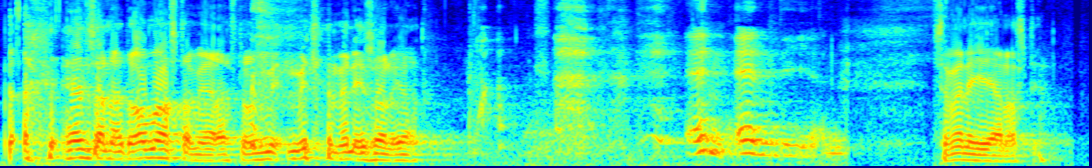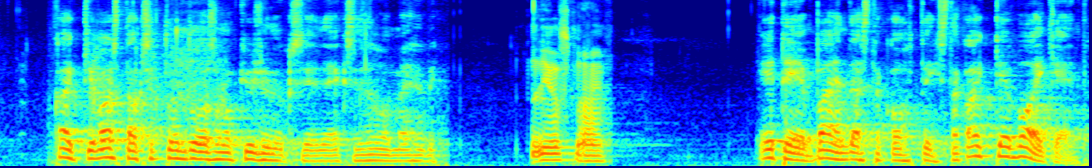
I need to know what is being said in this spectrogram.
en sano, että omasta mielestä, mutta miten meni Sonja? En, en tiedä. Se meni hienosti. Kaikki vastaukset tuntuu osunut kysymyksiin, eikö se silloin mene hyvin? Just näin. Eteenpäin tästä kohti sitä kaikkein vaikeinta.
